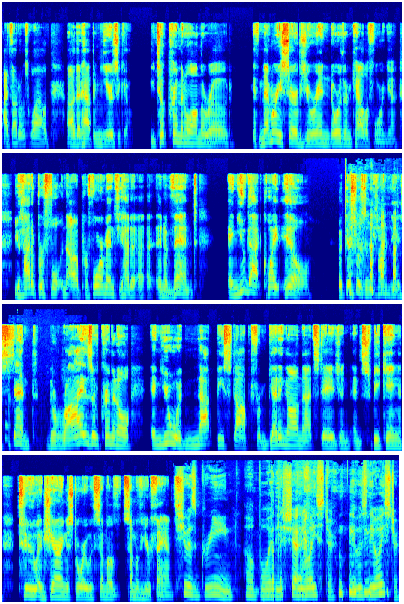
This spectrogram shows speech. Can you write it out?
I thought it was wild uh, that happened years ago. You took criminal on the road. If memory serves, you were in Northern California. You had a, perfor- a performance, you had a, a, an event, and you got quite ill. But this was in kind of the ascent, the rise of criminal and you would not be stopped from getting on that stage and, and speaking to and sharing a story with some of some of your fans. She was green. Oh boy, the, the, the oyster. it was the oyster.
